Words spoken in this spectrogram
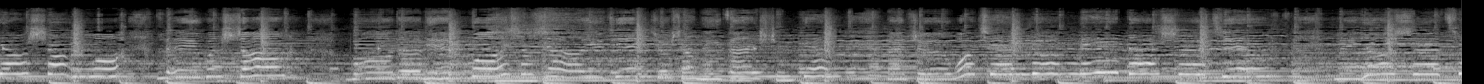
样想我，泪吻上我的脸。我爱上下雨天，就像你在身边，带着我潜入你的世界。没有时间，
